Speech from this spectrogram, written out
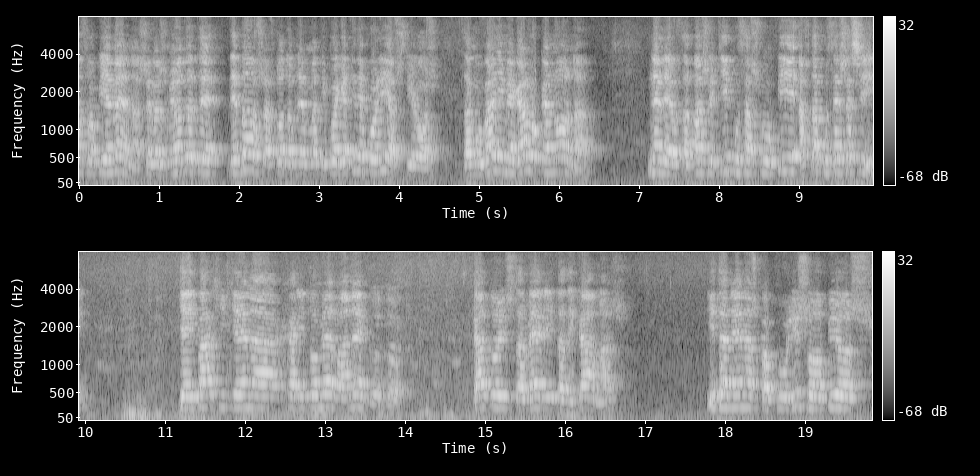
άνθρωποι εμένα, σεβασμιότατε, δεν πάω σε αυτό το πνευματικό γιατί είναι πολύ αυστηρός. Θα μου βάλει μεγάλο κανόνα. Ναι λέω, θα πας εκεί που θα σου πει αυτά που θες εσύ. Και υπάρχει και ένα χαριτωμένο ανέκδοτο. Κάτω στα μέρη τα δικά μας ήταν ένας παππούλης ο οποίος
